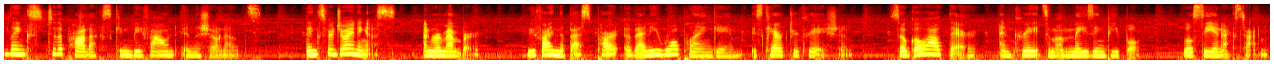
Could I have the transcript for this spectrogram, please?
links to the products can be found in the show notes. Thanks for joining us, and remember, we find the best part of any role playing game is character creation. So go out there and create some amazing people. We'll see you next time.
